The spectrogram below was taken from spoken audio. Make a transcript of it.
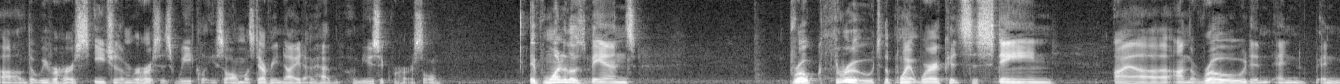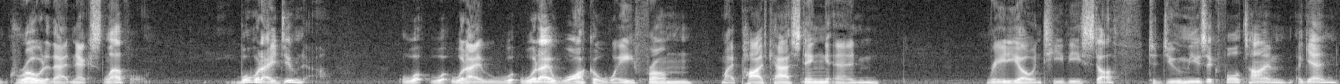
uh, that we rehearse. Each of them rehearses weekly, so almost every night I have a music rehearsal. If one of those bands broke through to the point where it could sustain uh, on the road and, and, and grow to that next level, what would I do now? What, what would I would I walk away from my podcasting and radio and TV stuff to do music full time again?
